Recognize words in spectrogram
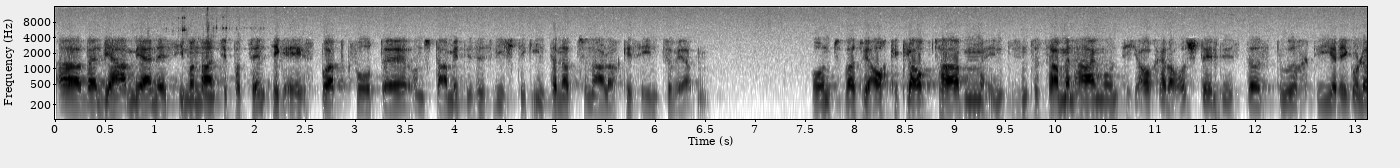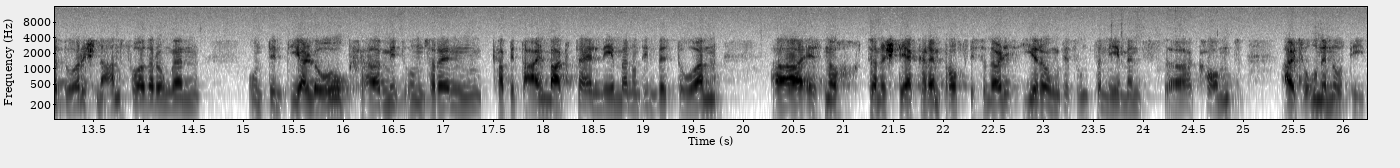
äh, weil wir haben ja eine 97-prozentige Exportquote und damit ist es wichtig, international auch gesehen zu werden. Und was wir auch geglaubt haben in diesem Zusammenhang und sich auch herausstellt, ist, dass durch die regulatorischen Anforderungen und den Dialog äh, mit unseren Kapitalmarktteilnehmern und Investoren äh, es noch zu einer stärkeren Professionalisierung des Unternehmens äh, kommt als ohne Notiz.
